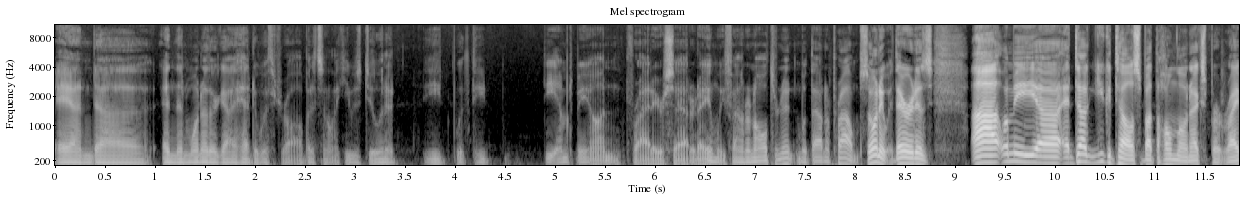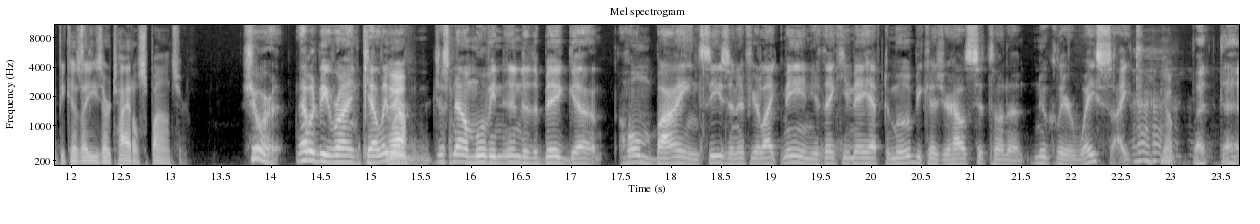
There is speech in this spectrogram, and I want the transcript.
And uh, and then one other guy had to withdraw, but it's not like he was doing it. He with he DM'd me on Friday or Saturday, and we found an alternate without a problem. So anyway, there it is. Uh, let me, uh, Doug, you could tell us about the home loan expert, right? Because he's our title sponsor. Sure, that would be Ryan Kelly. Yeah. We're just now moving into the big uh, home buying season. If you're like me and you think you may have to move because your house sits on a nuclear waste site, Yep. but uh,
